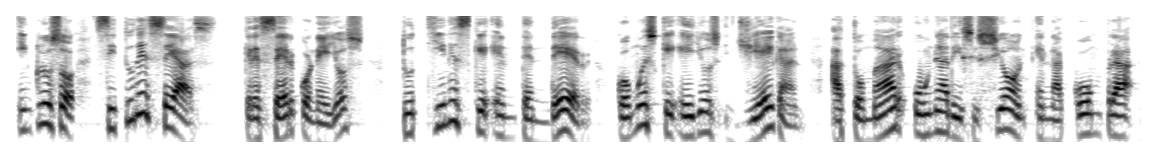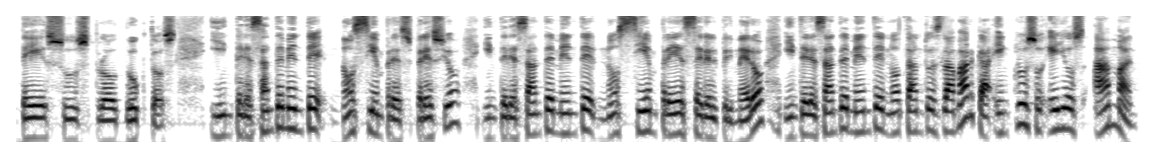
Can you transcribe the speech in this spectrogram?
Incluso si tú deseas crecer con ellos, tú tienes que entender cómo es que ellos llegan a tomar una decisión en la compra de sus productos. interesantemente, no siempre es precio, interesantemente, no siempre es ser el primero, interesantemente, no tanto es la marca, incluso ellos aman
